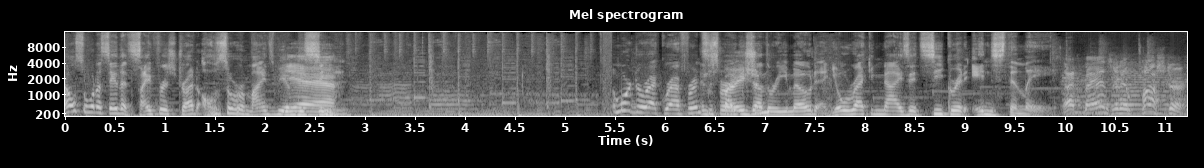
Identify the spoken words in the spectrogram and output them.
I also want to say that Cypher Strut also reminds me of Yeah. this scene. A more direct reference to Spidey's Inspiration? other emote, and you'll recognize its secret instantly. That man's an imposter.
